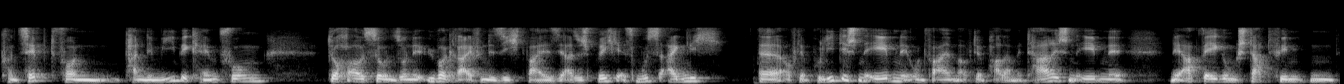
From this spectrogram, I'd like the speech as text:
Konzept von Pandemiebekämpfung durchaus so, so eine übergreifende Sichtweise. Also sprich, es muss eigentlich äh, auf der politischen Ebene und vor allem auf der parlamentarischen Ebene eine Abwägung stattfinden,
